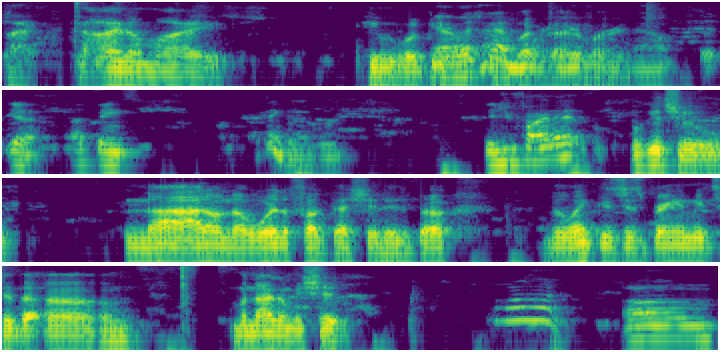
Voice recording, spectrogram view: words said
Black Dynamite. He would be Yeah, I wish I a had Black hair Dynamite. it now. But yeah, I think I think that worked. Did you find it? Look at you. Nah, I don't know where the fuck that shit is, bro. The link is just bringing me to the um monogamy shit. What? Um,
